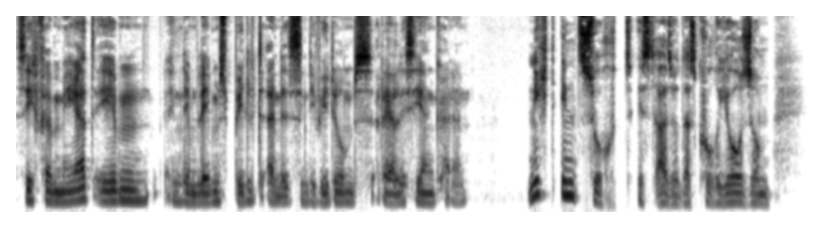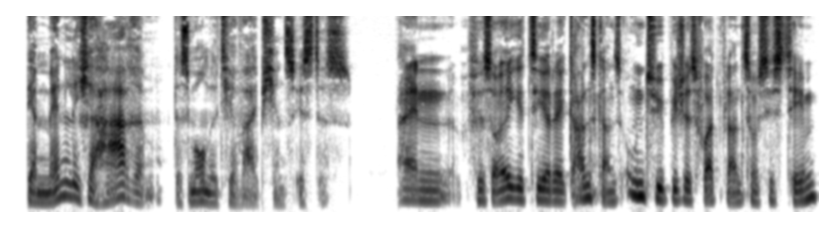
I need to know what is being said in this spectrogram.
sich vermehrt eben in dem Lebensbild eines Individuums realisieren können. Nicht Inzucht ist also das Kuriosum, der männliche Harem des Murmeltierweibchens ist es. Ein für Säugetiere ganz, ganz untypisches Fortpflanzungssystem.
